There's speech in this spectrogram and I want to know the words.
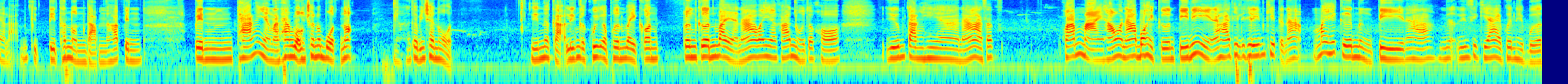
อะล่ะติดติดถนนดำนะคะเป็น เป็นทางอย่างนะทางหลวงชนบทเนาะนะก็มีโฉนด ลิ้นกะ ลิ้นก็คุยกับเพื่อนไว้ก่อนเกินเกินไว้อะนะไว่าอย่างคะหนูจะขอยืมตังเฮียนะสักความหมายเขาอะนะบ่ให้เกินปีนี้นะคะ ที่ที่ลิ้นคิดแต่นะไม่ให้เกินหนึ่งปีนะคะลิ้นสิเคียให้เพื่อนให้เบิร์ด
